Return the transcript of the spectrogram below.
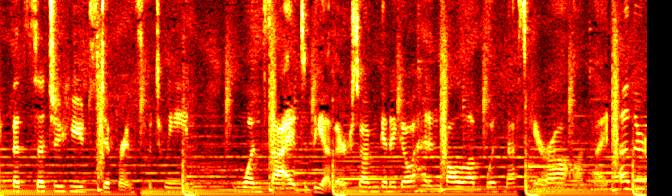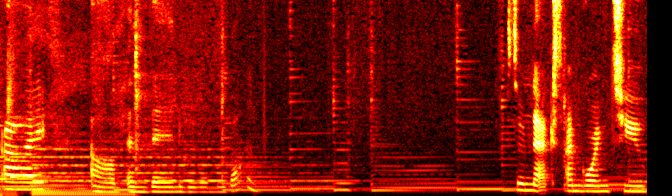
Like that's such a huge difference between one side to the other. So I'm going to go ahead and follow up with mascara on my other eye, um, and then we will move on. So next I'm going to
